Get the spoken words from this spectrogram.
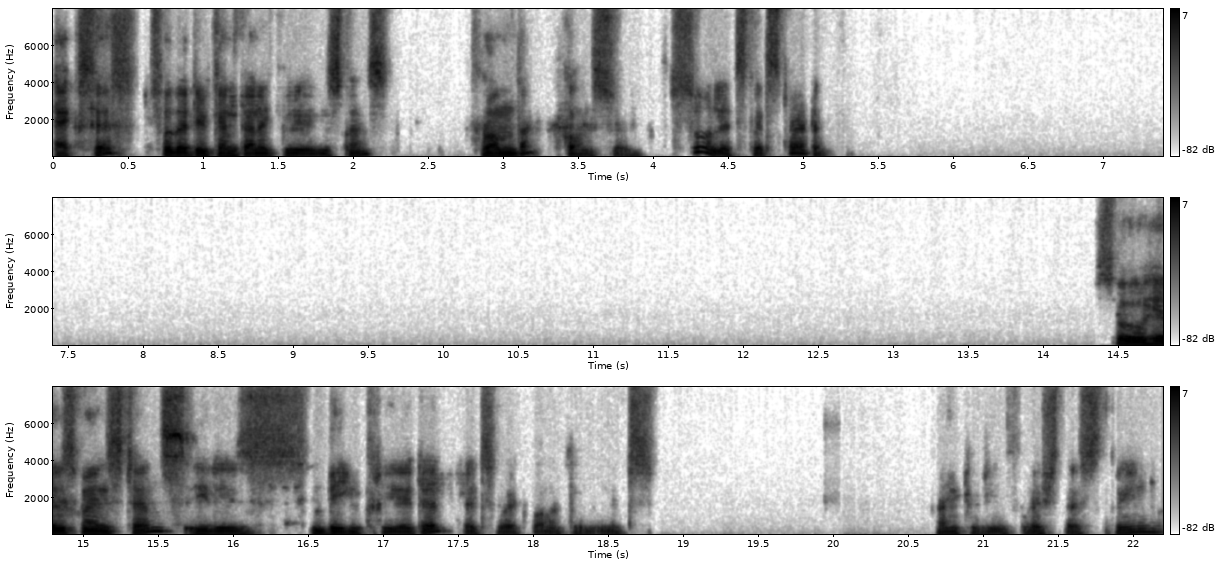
access so that you can connect to your instance from the console. So let's get started. So here is my instance. It is being created. Let's wait one or two minutes. Trying to refresh the screen.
